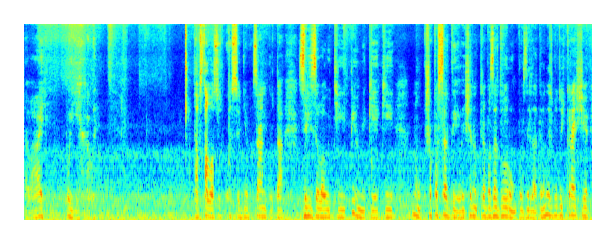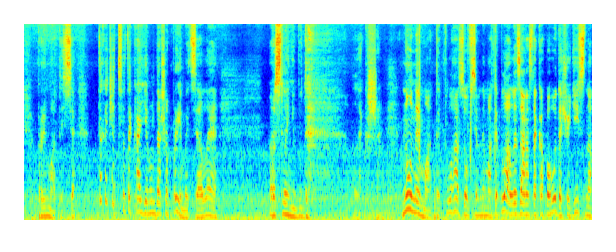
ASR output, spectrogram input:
Давай, поїхали. Та встала сьогодні зранку та зрізала у ті півники, які, ну, що посадили. Ще не треба за двором позрізати. Вони ж будуть краще прийматися. Та хоча це така ерунда, що прийметься, але рослині буде легше. Ну, нема тепла, зовсім нема тепла, але зараз така погода, що дійсно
